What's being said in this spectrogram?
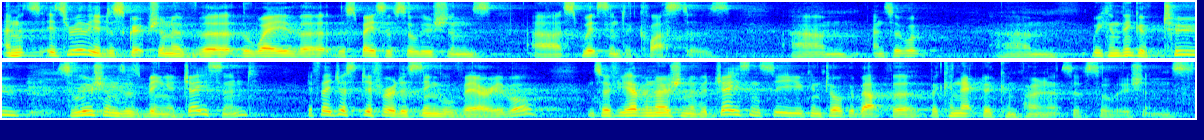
and it's, it's really a description of the, the way the, the space of solutions uh, splits into clusters. Um, and so what, um, we can think of two solutions as being adjacent, if they just differ at a single variable. And so if you have a notion of adjacency, you can talk about the, the connected components of solutions.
